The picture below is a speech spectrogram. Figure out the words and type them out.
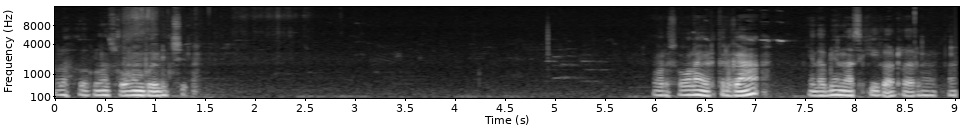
அதுக்குள்ள சோளம் போயிடுச்சு. ஒரு சோளம் எடுத்திருக்கேன். இதை அப்படியே நசுக்கி காட்டுறாருங்க இப்போ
